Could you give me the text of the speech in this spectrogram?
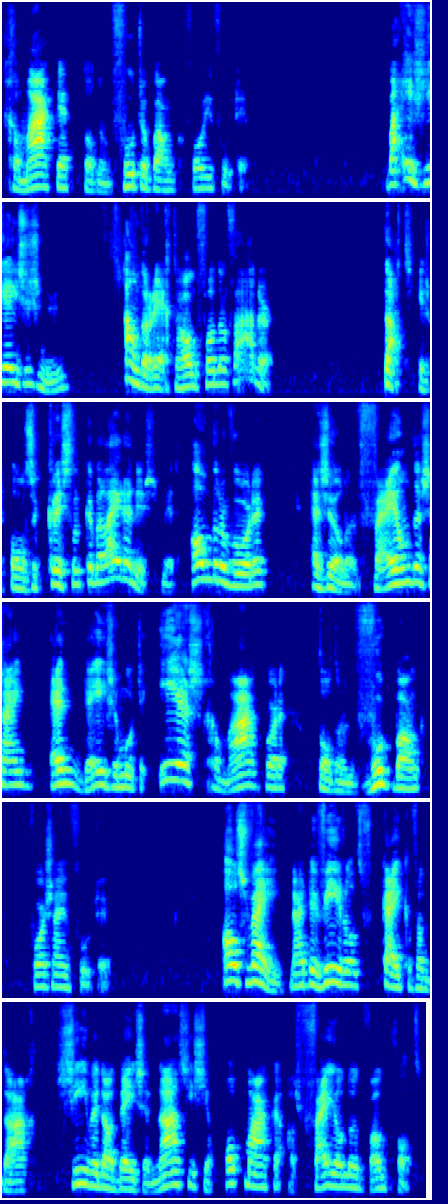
gemaakt heb tot een voetenbank voor uw voeten. Waar is Jezus nu? Aan de rechterhand van de Vader. Dat is onze christelijke beleidenis. Met andere woorden, er zullen vijanden zijn en deze moeten eerst gemaakt worden tot een voetbank voor zijn voeten. Als wij naar de wereld kijken vandaag, zien we dat deze naties zich opmaken als vijanden van God.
